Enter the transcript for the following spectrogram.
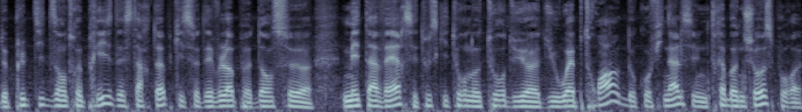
de plus petites entreprises, des startups qui se développent dans ce métaverse et tout ce qui tourne autour du, du Web 3. Donc au final c'est une très bonne chose pour euh,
